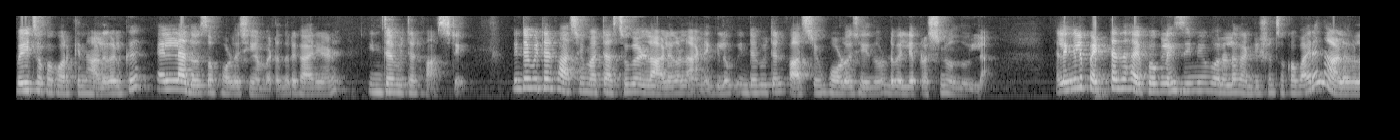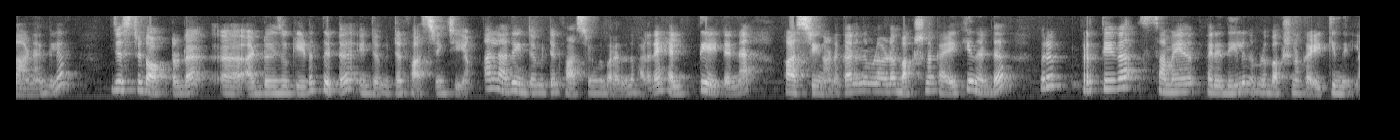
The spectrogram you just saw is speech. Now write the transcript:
വെയിറ്റ് ഒക്കെ കുറയ്ക്കുന്ന ആളുകൾക്ക് എല്ലാ ദിവസവും ഫോളോ ചെയ്യാൻ പറ്റുന്ന ഒരു കാര്യമാണ് ഇന്റർമീഡിയറ്റ് ഫാസ്റ്റിംഗ് ഇന്റർമീഡിയറ്റ് ഫാസ്റ്റിംഗ് മറ്റ് അസുഖമുള്ള ആളുകളാണെങ്കിലും ഇന്റർമീഡിയറ്റ് ഫാസ്റ്റിംഗ് ഫോളോ ചെയ്യുന്നതുകൊണ്ട് വലിയ പ്രശ്നമൊന്നുമില്ല. അല്ലെങ്കിൽ പെട്ടെന്ന് ഹൈപ്പോഗ്ലൈസീമിയ പോലുള്ള കണ്ടീഷൻസ് ഒക്കെ വരുന്ന ആളുകളാണെങ്കിൽ ജസ്റ്റ് ഡോക്ടറുടെ അഡ്വൈസ് ഒക്കെ എടുത്തിട്ട് ഇന്റർമീഡിയറ്റ് ഫാസ്റ്റിംഗ് ചെയ്യാം. അല്ലാതെ ഇന്റർമീഡിയറ്റ് ഫാസ്റ്റിംഗ് എന്ന് പറയുന്നത് വളരെ ഹെൽത്തി ആയിട്ട് തന്നെ ഫാസ്റ്റിംഗ് ആണ്. കാരണം നമ്മൾ അവിടെ ഭക്ഷണം കഴിക്കുന്നുണ്ട്. ഒരു പ്രത്യേക സമയപരിധിയിൽ നമ്മൾ ഭക്ഷണം കഴിക്കുന്നില്ല.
